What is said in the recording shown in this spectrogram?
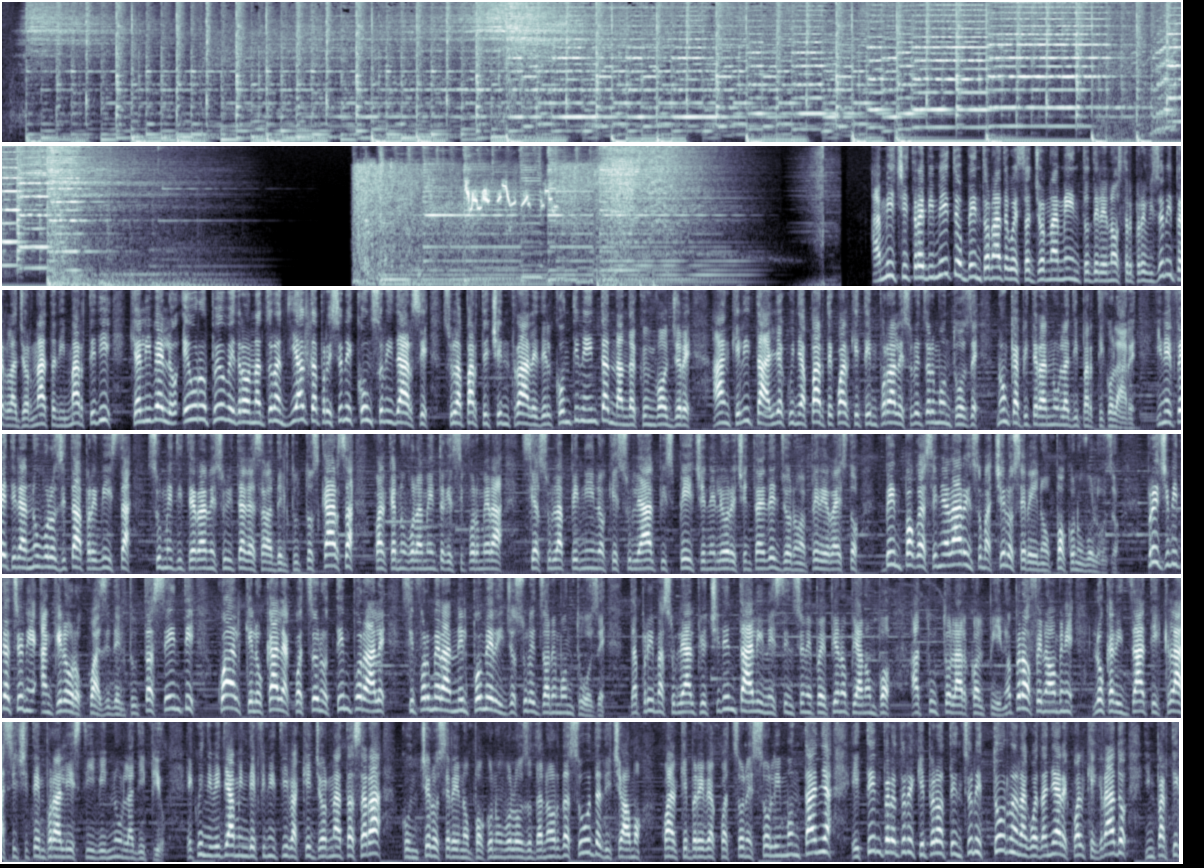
Amici Trebi Meteo, bentornati a questo aggiornamento delle nostre previsioni per la giornata di martedì che a livello europeo vedrà una zona di alta pressione consolidarsi sulla parte centrale del continente andando a coinvolgere anche l'Italia, quindi a parte qualche temporale sulle zone montuose non capiterà nulla di particolare. In effetti la nuvolosità prevista sul Mediterraneo e sull'Italia sarà del tutto scarsa, qualche annuvolamento che si formerà sia sull'Appennino che sulle Alpi, specie nelle ore centrali del giorno, ma per il resto ben poco da segnalare, insomma cielo sereno, poco nuvoloso. Precipitazioni anche loro quasi del tutto assenti, qualche locale acquazzone temporale si formerà nel pomeriggio sulle zone montuose, dapprima sulle Alpi occidentali, in estensione poi piano piano un po' a tutto l'arco alpino, però fenomeni localizzati classici temporali estivi, nulla di più. E quindi vediamo in definitiva che giornata sarà, con cielo sereno poco nuvoloso da nord a sud, diciamo qualche breve acquazzone solo in montagna e temperature che però attenzione tornano a guadagnare qualche grado, in particolare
